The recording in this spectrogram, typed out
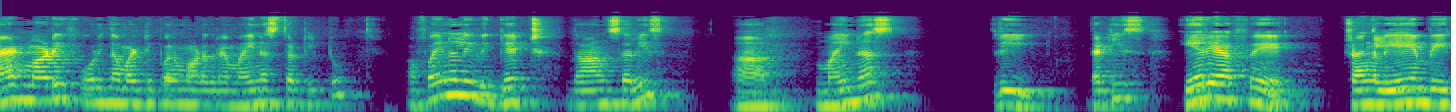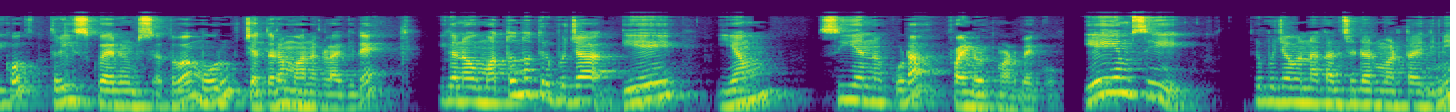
ಆ್ಯಡ್ ಮಾಡಿ ಫೋರಿಂದ ಮಲ್ಟಿಪಲ್ ಮಾಡಿದ್ರೆ minus thirty two finally we get the answer is minus three that is area of a triangle A M B equal three square units ಅಥವಾ ಮೂರು ಚದರಮಾನಗಳಾಗಿದೆ. ಈಗ ನಾವು ಮತ್ತೊಂದು ತ್ರಿಭುಜ ಎ ಎಂ ಸಿ ಅನ್ನು ಕೂಡ ಫೈಂಡ್ ಔಟ್ ಮಾಡಬೇಕು. ಎ ಎಂ ಸಿ ತ್ರಿಭುಜವನ್ನು ಕನ್ಸಿಡರ್ ಮಾಡ್ತಾ ಇದ್ದೀನಿ.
